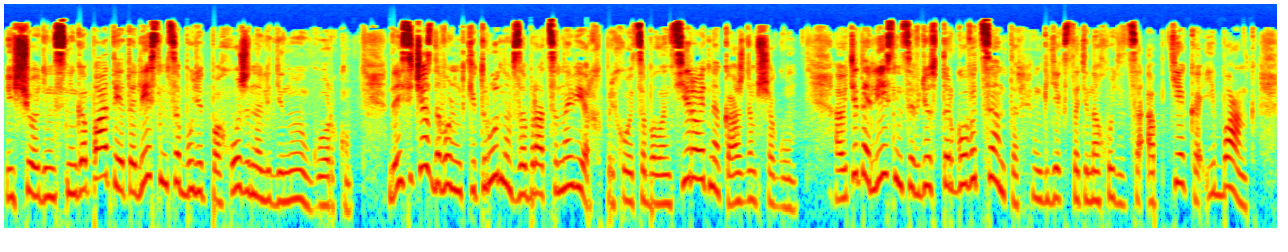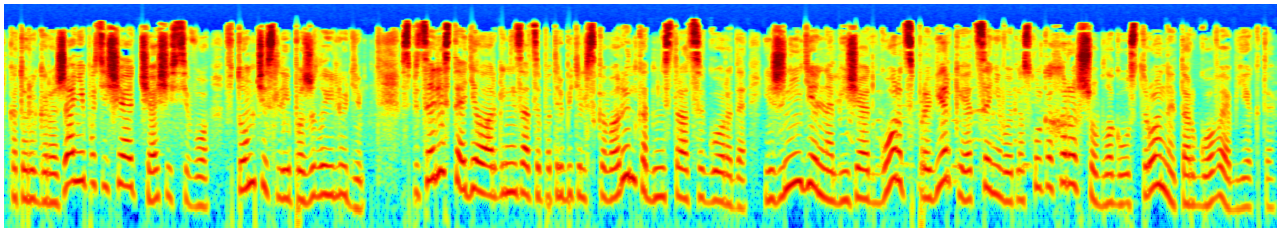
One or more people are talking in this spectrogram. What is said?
Еще один снегопад, и эта лестница будет похожа на ледяную горку. Да и сейчас довольно-таки трудно взобраться наверх, приходится балансировать на каждом шагу. А ведь эта лестница ведет в торговый центр, где, кстати, находится аптека и банк, который горожане посещают чаще всего, в том числе и пожилые люди. Специалисты отдела организации потребительского рынка администрации города еженедельно объезжают город с проверкой и оценивают, насколько хорошо благоустроены торговые объекты.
